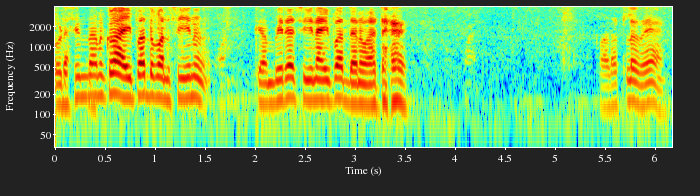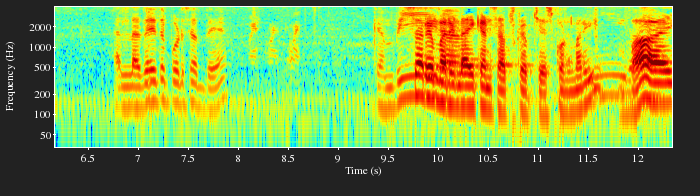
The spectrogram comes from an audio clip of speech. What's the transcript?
పొడిసింది అనుకో అయిపోద్ది మన సీన్. గంభీరా సీన్ అయిపోద్ది అనమాట పడట్లేదే. అల్లదైతే పొడిసద్ది. గంభీర సరే మరి లైక్ అండ్ సబ్స్క్రైబ్ చేసుకోండి మరి. బాయ్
